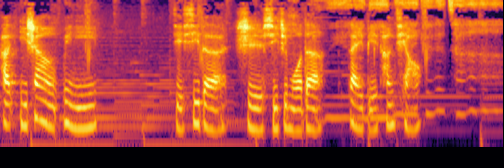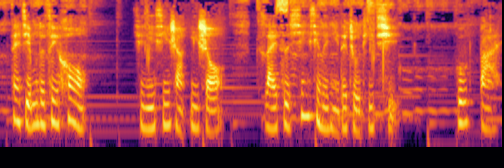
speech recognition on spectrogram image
好，以上为您解析的是徐志摩的《再别康桥》。在节目的最后，请您欣赏一首来自《星星的你》的主题曲《Goodbye》。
